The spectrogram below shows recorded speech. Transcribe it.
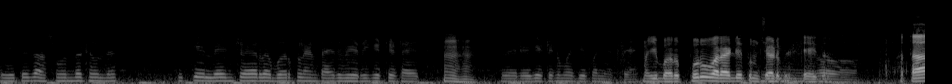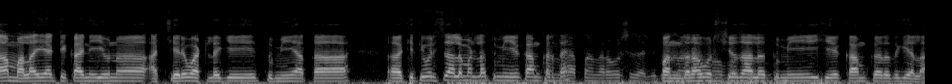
हे ते जास्वंद ठेवलेत ते केले रबर प्लांट आहेत व्हेरिगेटेड आहेत हम्म, हम्म. व्हेरिगेटेडमध्ये पण येते म्हणजे भरपूर व्हरायटी तुमच्याकडे भेटते इथं हो, हो. आता मला या ठिकाणी येऊन अ, आश्चर्य वाटलं की तुम्ही आता किती वर्ष झालं म्हटलं तुम्ही हे काम करताय? पंधरा वर्ष झाली. पंधरा वर्ष झालं तुम्ही हे काम करत गेला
